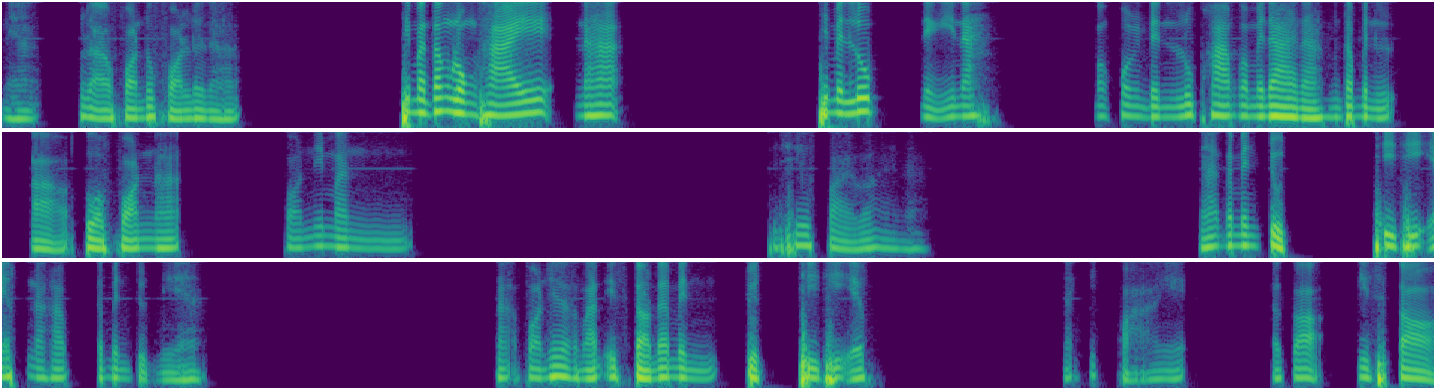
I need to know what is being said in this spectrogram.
เนี่ยฮะคือเราเอาฟอนต์ทุกฟอนต์เลยนะฮะที่มันต้องลงท้ายนะฮะที่เป็นรูปอย่างนี้นะ บางคนเป็นรูปภาพก็ไม่ได้นะ มันต้องเป็นอ่าตัวฟอนต์นะฮะ ฟอนต์นี่มันชื่อไฟล์ว่าไงนะนะฮะจะเป็นจุด TTF นะครับจะเป็นจุดนี้ฮะนะฟอนต์ที่เราสามารถ install ได้เป็นจุด TTF นะคลิกขวาอย่างเงี้ยแล้วก็ install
